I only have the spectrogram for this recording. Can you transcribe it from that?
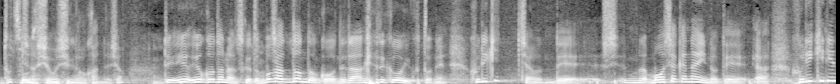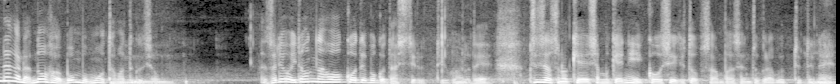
どっちの資本主義か分かんないでしょ、はい、っていうことなんですけど僕はどんどんこう値段上げてこういくとね振り切っちゃうんで申し訳ないので振り切りながらノウハウボンボンもう溜まってくるでしょ？うそれをいろんな方向で僕出してるっていうことで、はい、実はその経営者向けに高収益トップ3%クラブって言ってね、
